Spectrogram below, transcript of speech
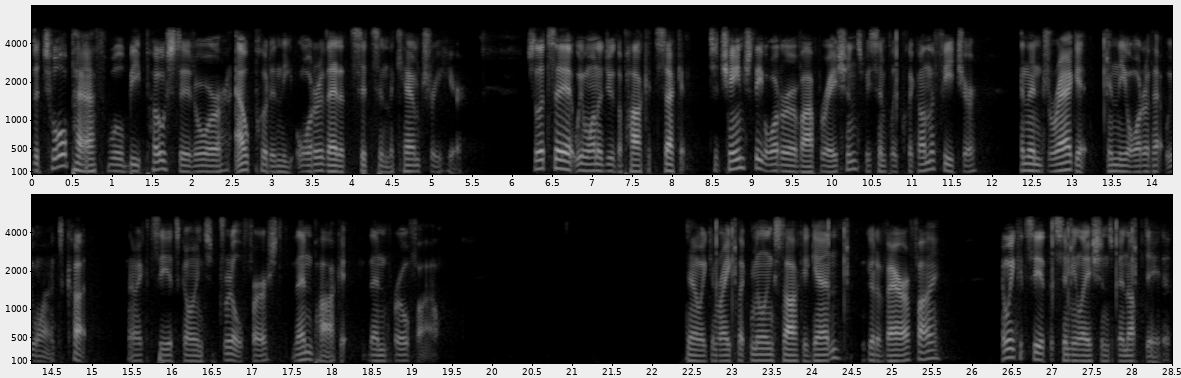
the toolpath will be posted or output in the order that it sits in the cam tree here. So let's say that we want to do the pocket second. To change the order of operations, we simply click on the feature and then drag it in the order that we want it to cut. Now I can see it's going to drill first, then pocket, then profile. Now we can right click milling stock again, go to verify, and we can see that the simulation's been updated.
